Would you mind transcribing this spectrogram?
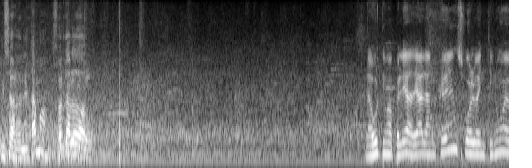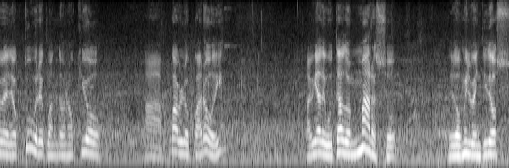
mis órdenes. ¿Estamos? Suelta los dos. La última pelea de Alan Krenz fue el 29 de octubre cuando noqueó a Pablo Parodi. Había debutado en marzo de 2022.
